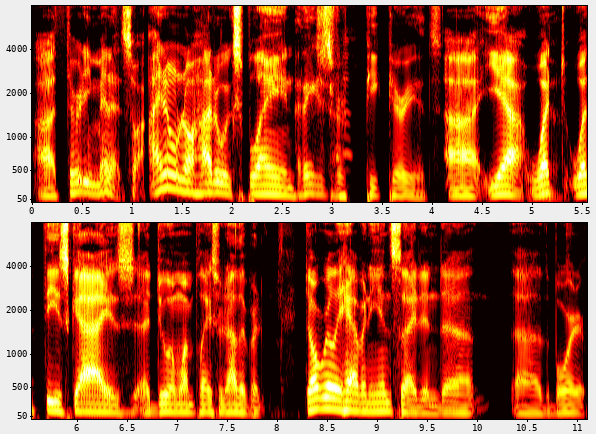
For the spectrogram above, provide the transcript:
uh, 30 minutes. So I don't know how to explain. I think it's just for peak periods. Uh, yeah, what what these guys uh, do in one place or another, but don't really have any insight into uh, the border.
